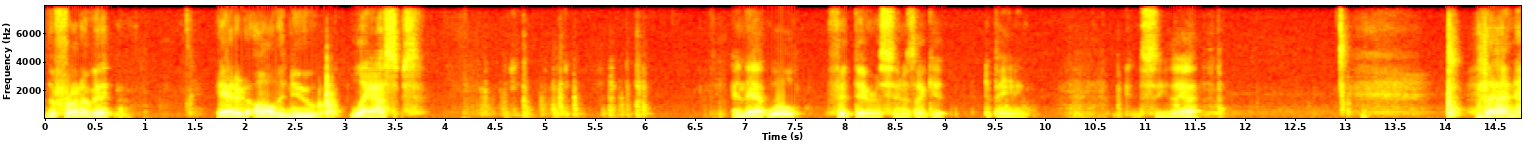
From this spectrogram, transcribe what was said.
the front of it, added all the new lasps, and that will fit there as soon as I get to painting. You can see that. Then,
